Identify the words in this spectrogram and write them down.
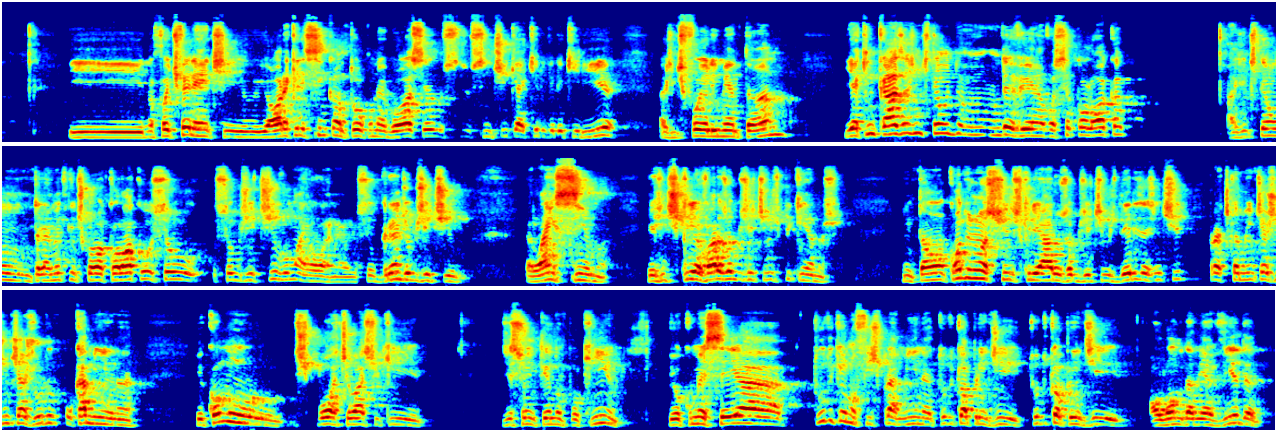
E não foi diferente. E a hora que ele se encantou com o negócio, eu senti que é aquilo que ele queria. A gente foi alimentando. E aqui em casa a gente tem um, dever, né? Você coloca. A gente tem um treinamento que a gente coloca, coloca o, seu, o seu objetivo maior, né? o seu grande objetivo. É lá em cima. E a gente cria vários objetivos pequenos. Então, quando os nossos filhos criaram os objetivos deles, a gente praticamente a gente ajuda o caminho, né? E como esporte, eu acho que disso eu entendo um pouquinho. Eu comecei a tudo que eu não fiz para mim, né? Tudo que eu aprendi, tudo que eu aprendi ao longo da minha vida,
